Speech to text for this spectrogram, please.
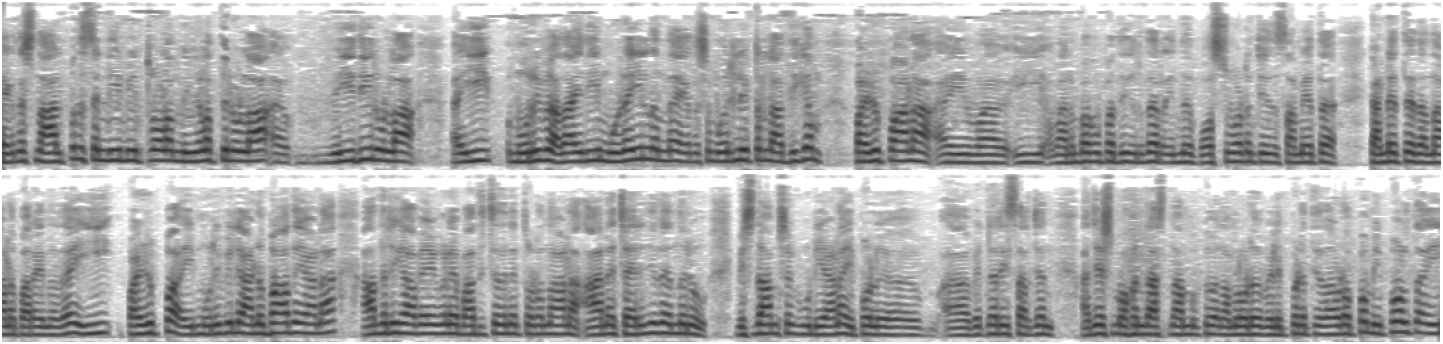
ഏകദേശം നാൽപ്പത് സെന്റിമീറ്ററോളം നീളത്തിലുള്ള വീതിയിലുള്ള ഈ മുറിവ് അതായത് ഈ മുഴയിൽ നിന്ന് ഏകദേശം ഒരു ലിറ്ററിലധികം പഴുപ്പാണ് ഈ വനംവകുപ്പ് അധികൃതർ ഇന്ന് പോസ്റ്റ്മോർട്ടം ചെയ്ത സമയത്ത് കണ്ടെത്തിയതെന്നാണ് പറയുന്നത്. ഈ പഴുപ്പ് ഈ മുറിവിലെ അണുബാധയാണ് ആന്തരിക അവയവങ്ങളെ ബാധിച്ചതിനെ തുടർന്നാണ് ആന ചരിഞ്ഞത് എന്നൊരു വിശദാംശം കൂടിയാണ് ഇപ്പോൾ വെറ്റിനറി സർജൻ അജേഷ് മോഹൻദാസ് നമുക്ക് നമ്മളോട് വെളിപ്പെടുത്തിയത്. അതോടൊപ്പം ഇപ്പോൾ ഈ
